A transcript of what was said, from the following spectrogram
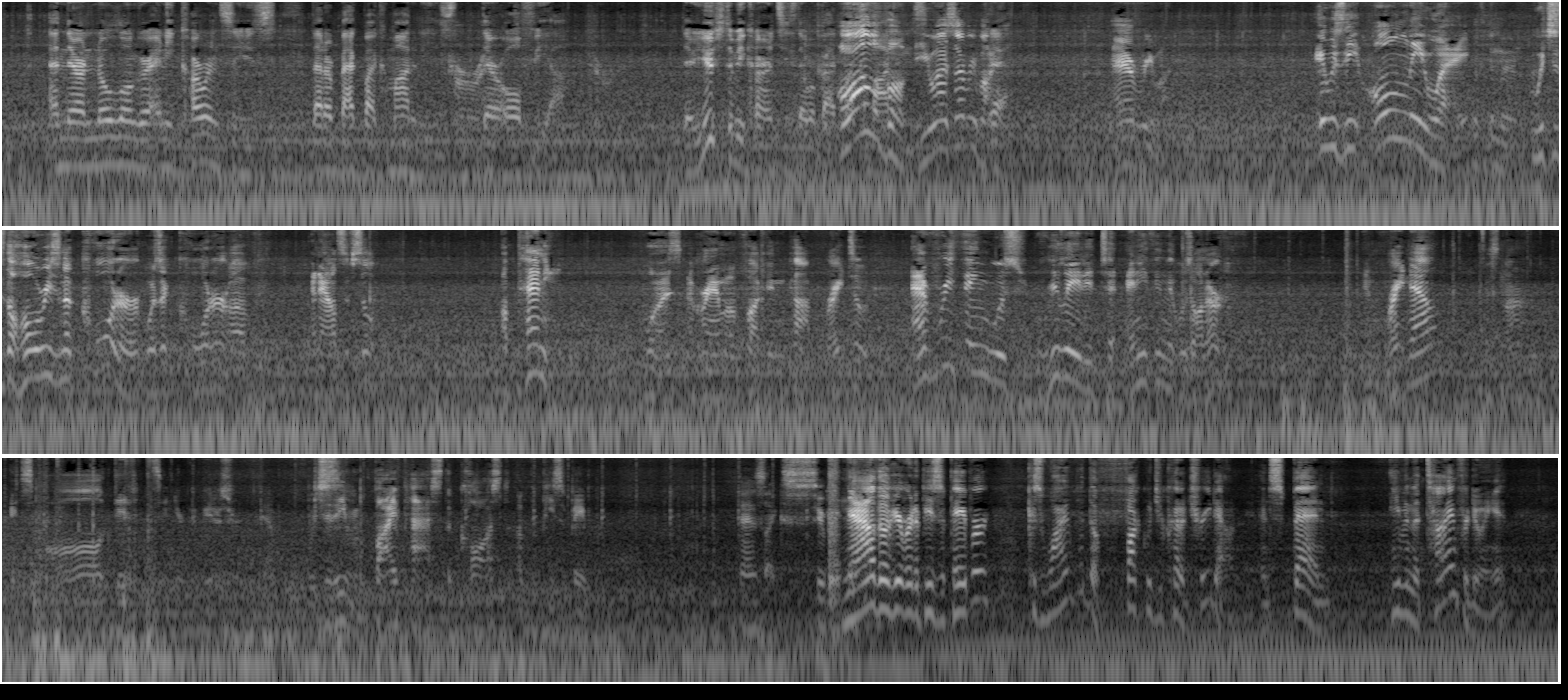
And there are no longer any currencies that are backed by commodities. Correct. They're all fiat. Correct. There used to be currencies that were backed by All of them, the U.S. Everybody, Yeah. everybody. It was the only way, With the moon. which is the whole reason a quarter was a quarter of an ounce of silver. A penny was a gram of fucking copper, right? So everything was related to anything that was on Earth. And right now, It's not. It's all digits in your computer screen, which is even bypass the cost of the piece of paper. That is like super. Now they'll get rid of piece of paper because why would the fuck would you cut a tree down and spend even the time for doing it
